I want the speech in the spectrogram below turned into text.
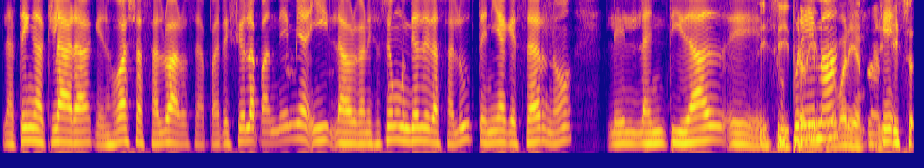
la tenga clara, que nos vaya a salvar. O sea, apareció la pandemia y la Organización Mundial de la Salud tenía que ser ¿no? la entidad eh, suprema. eso,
